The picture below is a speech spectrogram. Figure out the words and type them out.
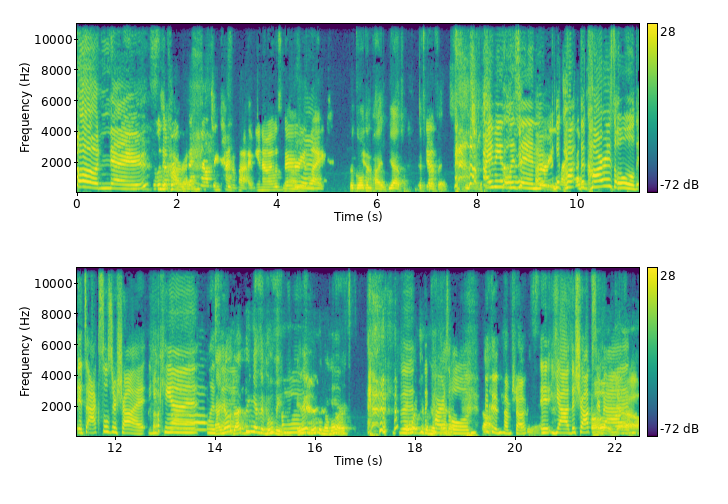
Oh no. It was The a car Brokeback ride. Mountain kind of vibe, you know. It was very Yeah. like the golden pipe. Yeah, it's Yeah. perfect. We love it. I mean, listen, the like- car, the car is old. Its axles are shot. You can't listen. I know that thing isn't moving. it ain't um, moving no more. The, went the the car is old. It didn't have shocks. It, yeah, the shocks Oh are bad. yeah,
